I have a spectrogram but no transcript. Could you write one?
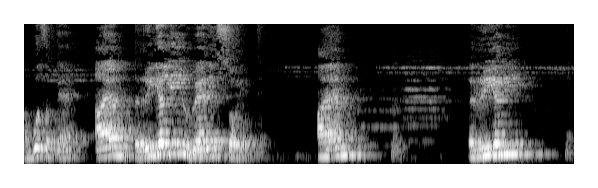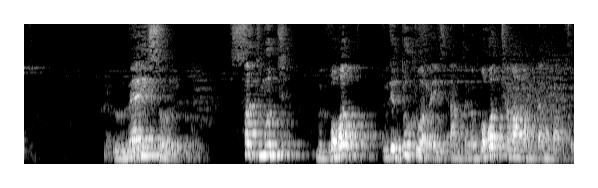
हम बोल सकते हैं I am really very sorry I am really very sorry सचमुच बहुत मुझे दुख हुआ मेरे इस काम से। मैं बहुत क्षमा माँगता हूँ आपसे।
